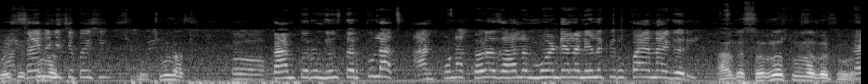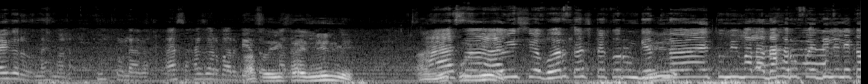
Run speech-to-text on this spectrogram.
पैसे पैसे? मग तुलाच. हो, काम करून घेऊ तर तुलाच. आणि पुन्हा खळं झालं आणि मोंड्याला नेलं की रुपया नाही घरी. अगं सगळं तुला काय गरज नाही मला. लागा. असं हजार बार देतात असं ही मला. काय मी. आणि असं नेईन. आयुष्यभर कष्ट करून घेतलंय. तुम्ही मला दहा रुपये दिलेले का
